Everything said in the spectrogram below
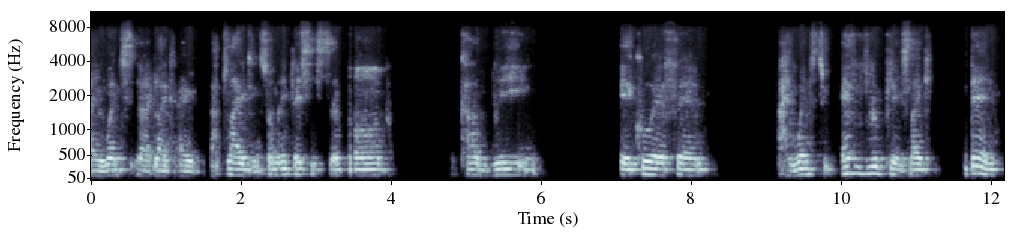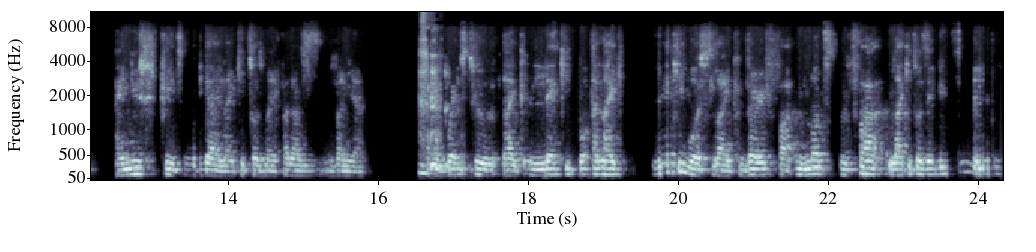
I went uh, like I applied in so many places. Uh, Calgary, Echo FM. I went to every place. Like then I knew streets in VI like it was my father's vineyard. I went to like Lekki, but uh, like Lekki was like very far, not far, like it was a bit a little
